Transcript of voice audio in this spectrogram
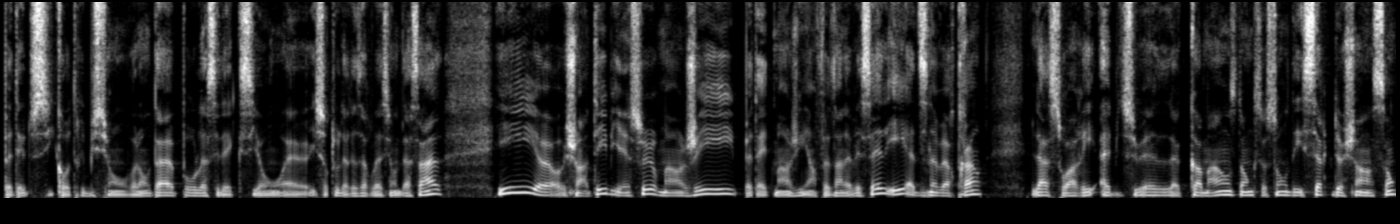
peut-être aussi contribution volontaire pour la sélection euh, et surtout la réservation de la salle. Et euh, chanter, bien sûr, manger, peut-être manger en faisant la vaisselle. Et à 19h30, la soirée habituelle commence. Donc, ce sont des cercles de chansons.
